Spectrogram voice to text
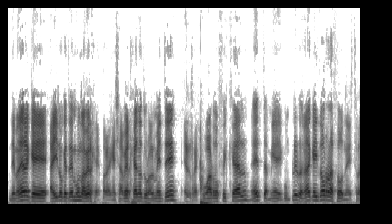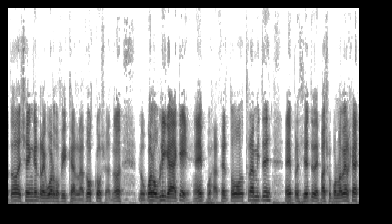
De manera que ahí lo que tenemos es una verja, pero en esa verja, naturalmente, el resguardo fiscal ¿eh? también hay que cumplirlo. De manera que hay dos razones, Tratado de Schengen, resguardo fiscal, las dos cosas, ¿no? Lo cual obliga a qué? ¿Eh? Pues a hacer todos los trámites, ¿eh? precisamente de paso por la verja,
